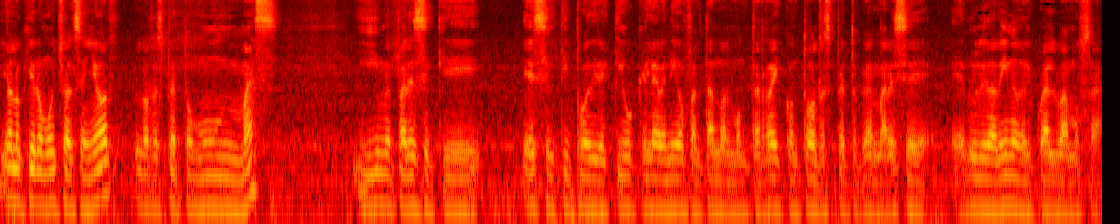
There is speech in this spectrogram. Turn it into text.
Yo lo quiero mucho al Señor, lo respeto más y me parece que es el tipo de directivo que le ha venido faltando al Monterrey, con todo el respeto que me merece Edulio Davino, del cual vamos a,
